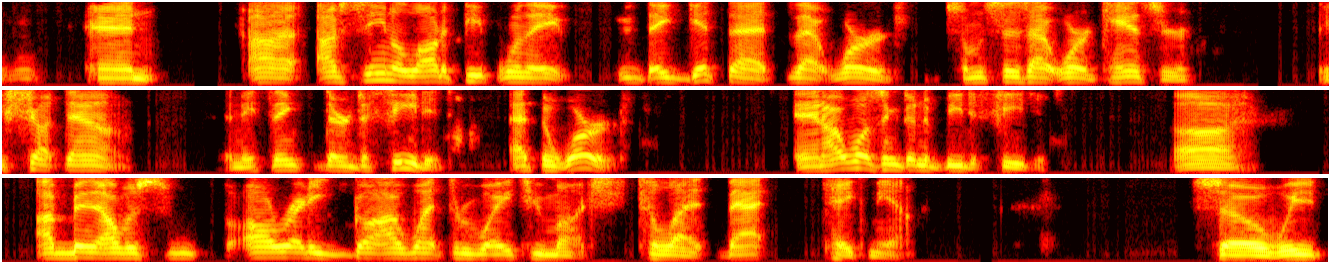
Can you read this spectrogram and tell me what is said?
Mm-hmm. And uh, I've seen a lot of people when they they get that that word, someone says that word cancer, they shut down and they think they're defeated at the word. And I wasn't going to be defeated. Uh, I've been I was already I went through way too much to let that take me out. So we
